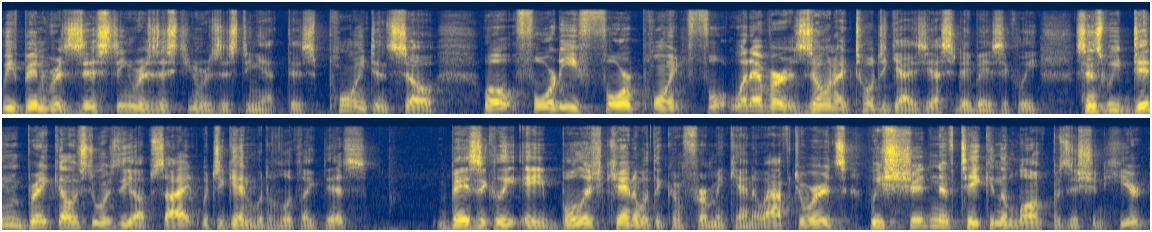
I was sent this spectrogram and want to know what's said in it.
we've been resisting, resisting, resisting at this point. And so, well, 44.4, whatever zone I told you guys yesterday, basically, since we didn't break out towards the upside, which again would have looked like this, basically a bullish candle with a confirming candle afterwards. We shouldn't have taken the long position here.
